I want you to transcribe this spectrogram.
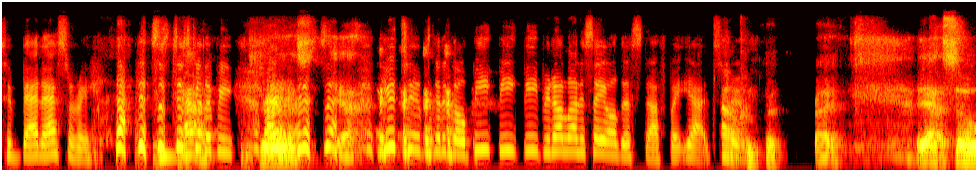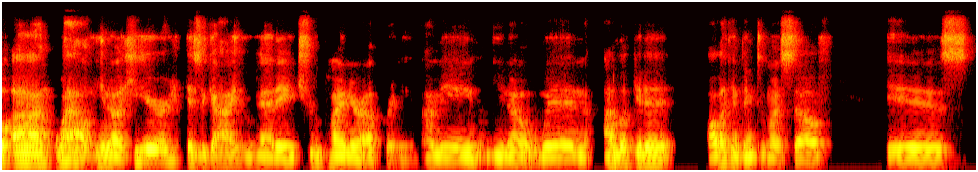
to badassery. this is just yeah, going to be sure yeah. YouTube's going to go beep beep beep. You're not allowed to say all this stuff, but yeah, it's true. Oh. right. Yeah. So uh, wow, you know, here is a guy who had a true pioneer upbringing. I mean, you know, when I look at it, all I can think to myself is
